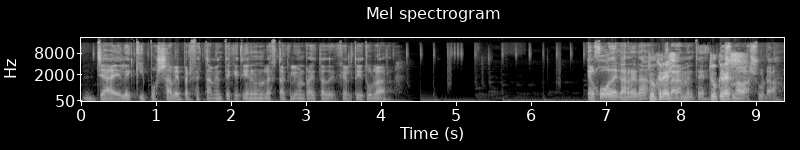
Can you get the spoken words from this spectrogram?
ya el equipo sabe perfectamente que tiene un left tackle y un right tackle titular, el juego de carrera claramente es una basura.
